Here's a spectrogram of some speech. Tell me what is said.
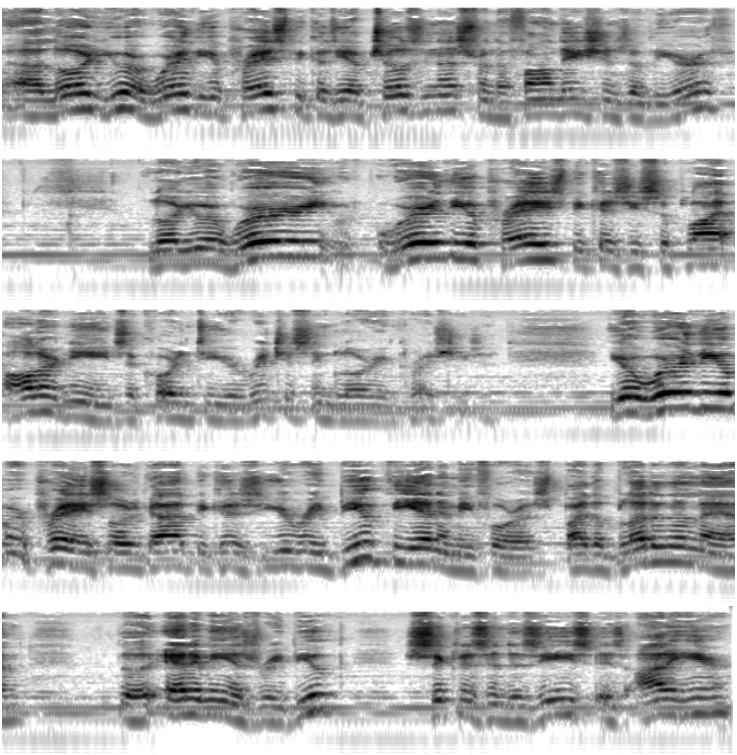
Uh, Lord, you are worthy of praise because you have chosen us from the foundations of the earth. Lord, you are worthy, worthy of praise because you supply all our needs according to your riches and glory in Christ Jesus. You're worthy of our praise, Lord God, because you rebuke the enemy for us by the blood of the Lamb the enemy is rebuked. Sickness and disease is out of here.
